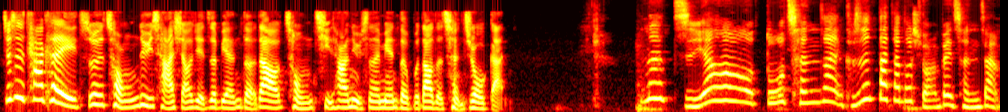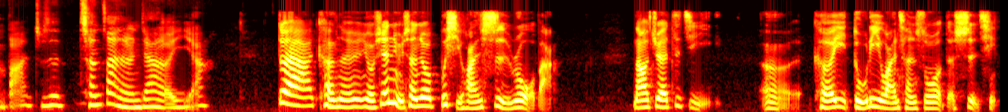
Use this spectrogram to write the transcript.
就是他可以，就是从绿茶小姐这边得到从其他女生那边得不到的成就感。那只要多称赞，可是大家都喜欢被称赞吧？就是称赞人家而已啊。对啊，可能有些女生就不喜欢示弱吧，然后觉得自己呃可以独立完成所有的事情。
